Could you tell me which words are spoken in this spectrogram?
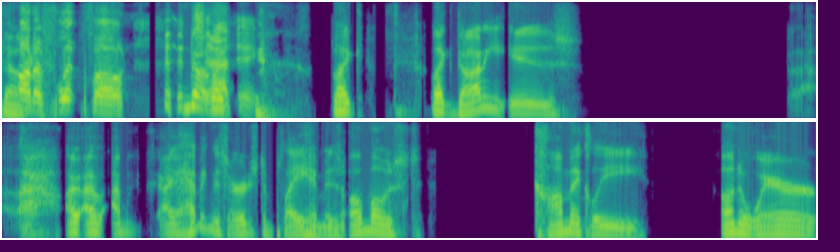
no. on a flip phone No, like- chatting. Like like Donnie is uh, I, I I'm I having this urge to play him is almost comically unaware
